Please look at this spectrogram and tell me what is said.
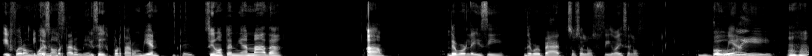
y fueron Y que buenos se portaron bien. y se portaron bien. Ok. Si no tenían nada, ah, they were lazy, they were bad, so se los iba y se los. Comía. Bully. Ujú.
